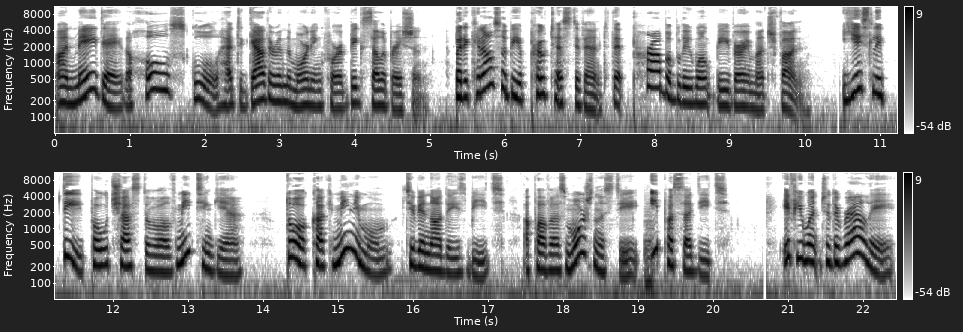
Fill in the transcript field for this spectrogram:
On May Day, the whole school had to gather in the morning for a big celebration. But it can also be a protest event that probably won't be very much fun. Если ты поучаствовал в митинге, то как минимум тебе надо избить, а по возможности и посадить. If you went to the rally,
